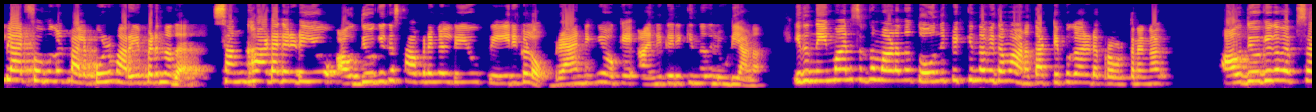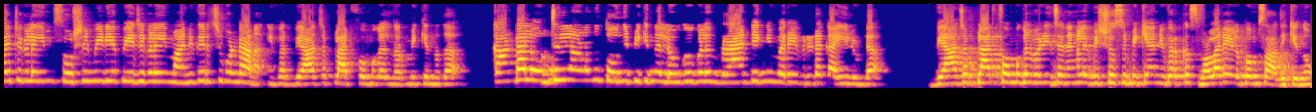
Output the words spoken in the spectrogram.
പ്ലാറ്റ്ഫോമുകൾ പലപ്പോഴും അറിയപ്പെടുന്നത് സംഘാടകരുടെയോ ഔദ്യോഗിക സ്ഥാപനങ്ങളുടെയോ പേരുകളോ ബ്രാൻഡിങ്ങോ ഒക്കെ അനുകരിക്കുന്നതിലൂടെയാണ്. ഇത് നിയമാനുസൃതമാണെന്ന് തോന്നിപ്പിക്കുന്ന വിധമാണ് തട്ടിപ്പുകാരുടെ പ്രവർത്തനങ്ങൾ. ഔദ്യോഗിക വെബ്സൈറ്റുകളെയും സോഷ്യൽ മീഡിയ പേജുകളെയും അനുകരിച്ചുകൊണ്ടാണ് ഇവർ വ്യാജ പ്ലാറ്റ്ഫോമുകൾ നിർമ്മിക്കുന്നത്. കണ്ടാൽ ഒറിജിനൽ ആണെന്ന് തോന്നിപ്പിക്കുന്ന ലോഗോകളും ബ്രാൻഡിങ്ങും വരെ ഇവരുടെ കയ്യിലുണ്ട്. വ്യാജ പ്ലാറ്റ്ഫോമുകൾ വഴി ജനങ്ങളെ വിശ്വസിപ്പിക്കാൻ ഇവർക്ക് വളരെ എളുപ്പം സാധിക്കുന്നു.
